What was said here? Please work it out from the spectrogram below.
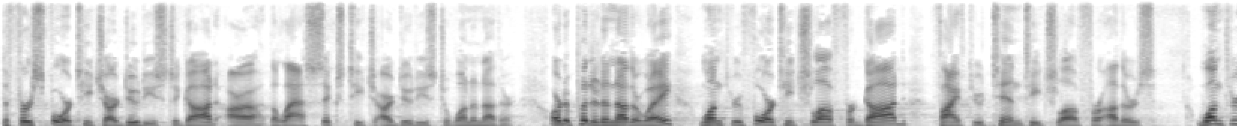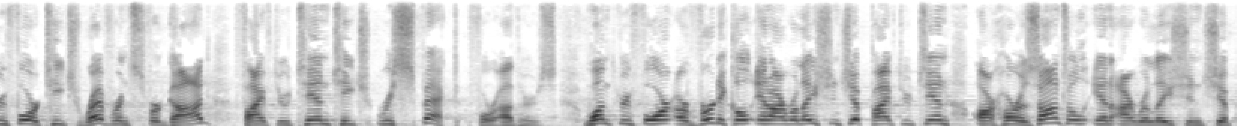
The first four teach our duties to God, our, the last six teach our duties to one another. Or to put it another way, one through four teach love for God, five through ten teach love for others. 1 through 4 teach reverence for God. 5 through 10 teach respect for others. 1 through 4 are vertical in our relationship. 5 through 10 are horizontal in our relationship.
